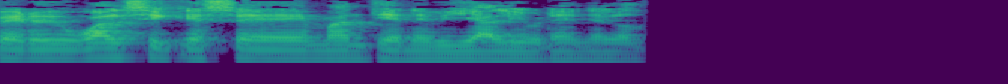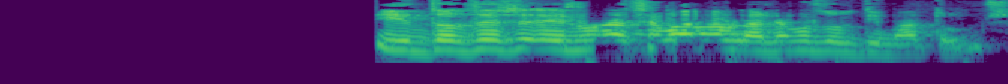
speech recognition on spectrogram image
pero igual sí que se mantiene Villalibre en el once. Y entonces en una semana hablaremos de ultimátums.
